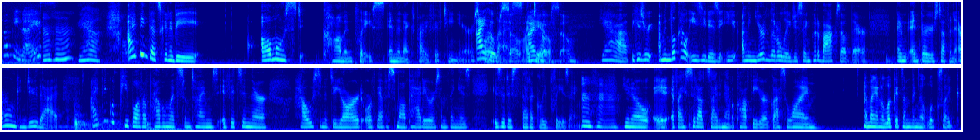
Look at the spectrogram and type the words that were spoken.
That'd be nice. Mm-hmm. Yeah. I think that's going to be almost commonplace in the next probably 15 years. I or hope less. so. I, I, do. hope so. Yeah, because you're. I mean, look how easy it is. You, I mean, you're literally just saying put a box out there, and and throw your stuff in. Everyone can do that. I think what people have a problem with sometimes, if it's in their house and it's a yard, or if they have a small patio or something, is is it aesthetically pleasing? Mm-hmm. You know, if I sit outside and have a coffee or a glass of wine, am I going to look at something that looks like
